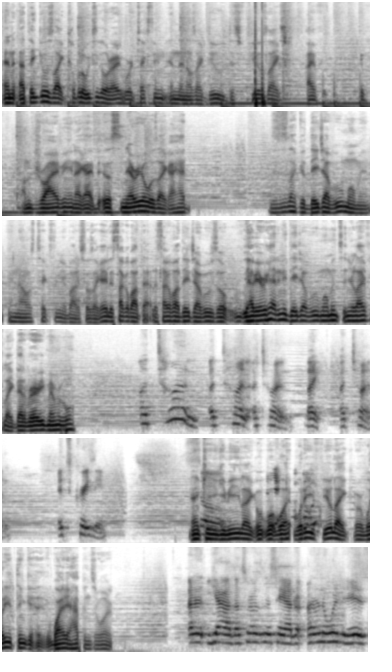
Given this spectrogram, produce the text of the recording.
And I think it was like a couple of weeks ago, right? We're texting, and then I was like, dude, this feels like I, I'm driving. Like I, the scenario was like I had, this is like a deja vu moment, and I was texting you about it. So I was like, hey, let's talk about that. Let's talk about deja vu. So have you ever had any deja vu moments in your life like that? are Very memorable. A ton, a ton, a ton, like a ton. It's crazy. And can you give me like what what what do you feel like, or what do you think? uh, Why it happens, or what? I don't. Yeah, that's what I was gonna say. I don't. I don't know what it is,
